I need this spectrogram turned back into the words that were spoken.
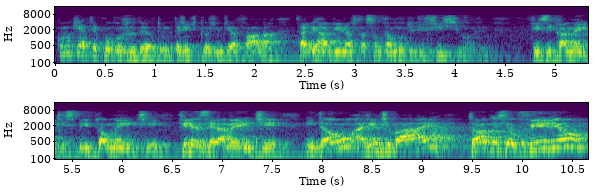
como que é ter povo judeu? Tem muita gente que hoje em dia fala, sabe, Rabino, a situação está muito difícil hoje fisicamente, espiritualmente, financeiramente. Então a gente vai, troca o seu filho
